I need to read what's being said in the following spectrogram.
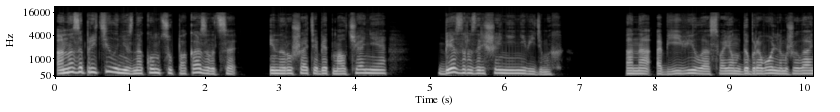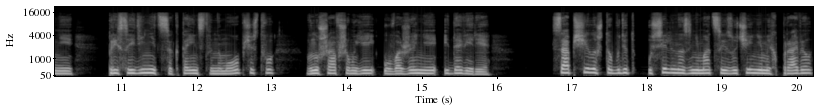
она запретила незнакомцу показываться и нарушать обет молчания без разрешения невидимых. Она объявила о своем добровольном желании присоединиться к таинственному обществу, внушавшему ей уважение и доверие, сообщила, что будет усиленно заниматься изучением их правил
